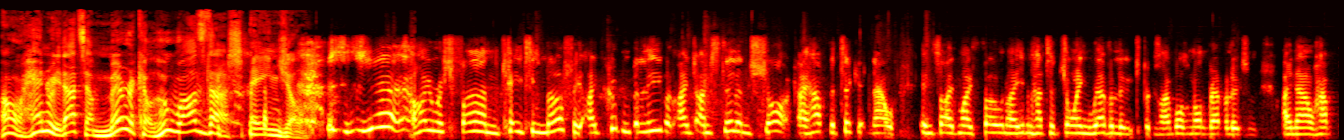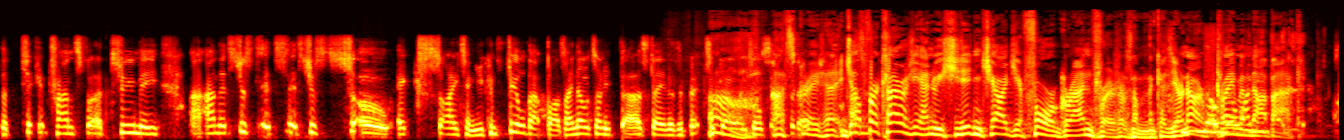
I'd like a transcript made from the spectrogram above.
Oh, Henry, that's a miracle. Who was that angel? yeah, Irish fan, Katie Murphy. I couldn't believe it. I, am still in shock. I have the ticket now inside my phone. I even had to join Revolut because I wasn't on Revolut, and I now have the ticket transferred to me. Uh, and it's just, it's, it's just so exciting. You can feel that buzz. I know it's only Thursday and there's a bit to oh, go until Saturday. That's great. Just um, for clarity, Henry, she didn't charge you four grand for it or something because you're not no, claiming no, I mean, that back. Uh,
